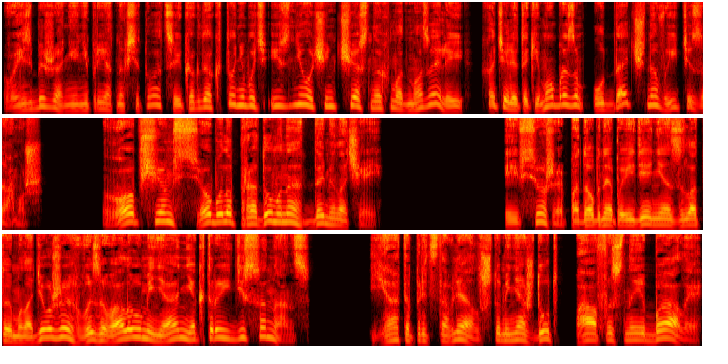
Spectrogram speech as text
во избежание неприятных ситуаций, когда кто-нибудь из не очень честных мадемуазелей хотели таким образом удачно выйти замуж. В общем, все было продумано до мелочей. И все же подобное поведение золотой молодежи вызывало у меня некоторый диссонанс. Я-то представлял, что меня ждут пафосные балы,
